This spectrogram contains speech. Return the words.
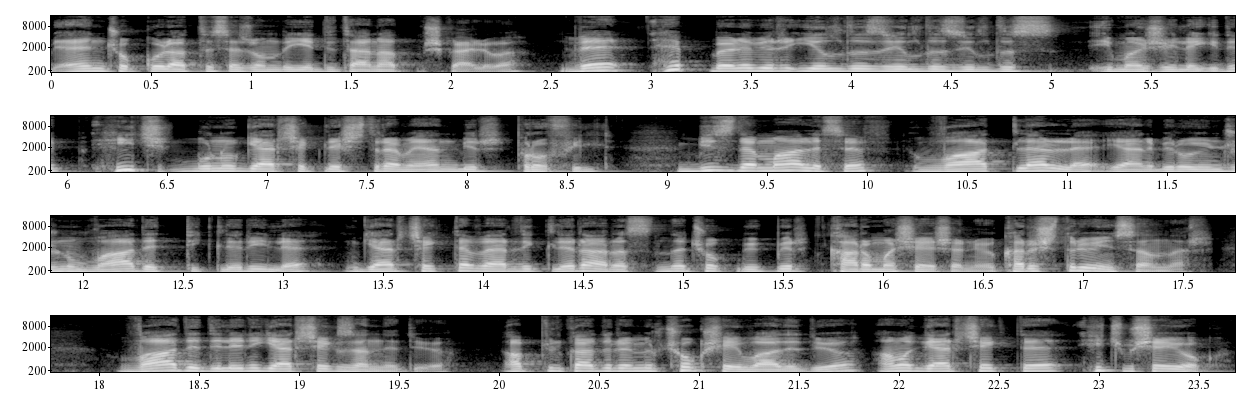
En çok gol attığı sezonda 7 tane atmış galiba. Ve hep böyle bir yıldız yıldız yıldız imajıyla gidip hiç bunu gerçekleştiremeyen bir profil. Biz de maalesef vaatlerle yani bir oyuncunun vaat ettikleriyle gerçekte verdikleri arasında çok büyük bir karmaşa yaşanıyor. Karıştırıyor insanlar. Vaat edileni gerçek zannediyor. Abdülkadir Ömür çok şey vaat ediyor ama gerçekte hiçbir şey yok.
